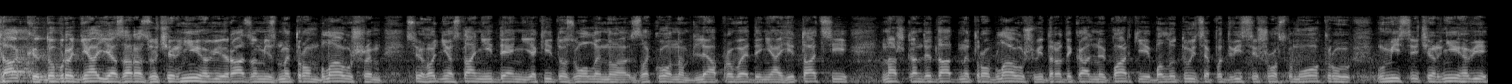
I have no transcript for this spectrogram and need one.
Так, доброго дня. Я зараз у Чернігові разом із Дмитром Блаушем. Сьогодні останній день, який дозволено законом для проведення агітації. Наш кандидат Дмитро Блауш від радикальної партії балотується по 206 округу у місті Чернігові.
